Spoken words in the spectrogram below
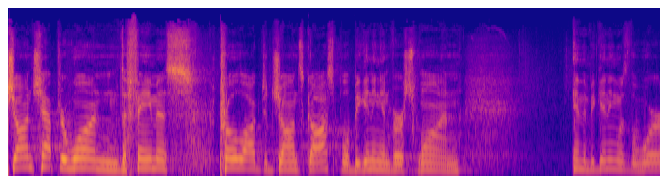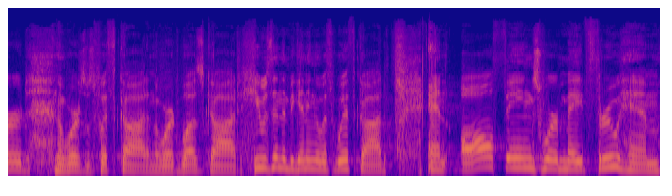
John chapter 1, the famous prologue to John's gospel, beginning in verse 1. In the beginning was the Word, and the Word was with God, and the Word was God. He was in the beginning with, with God, and all things were made through him,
